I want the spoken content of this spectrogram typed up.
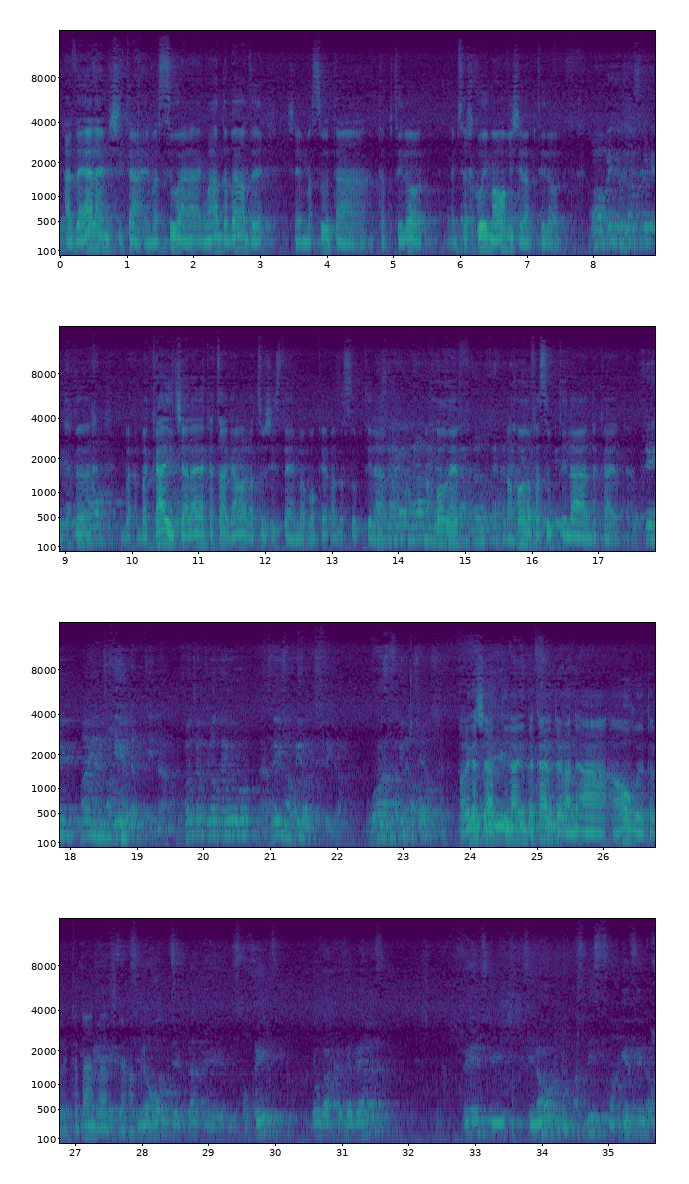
אז היה להם שיטה, הם עשו, הגמרא מדבר על זה, שהם עשו את הפתילות, הם שיחקו עם העובי של הפתילות. לא, בדיוק, לא. זה ב- בקיץ שהלילה קצר, גם רצו שיסתיים בבוקר, אז עשו פתילה. בחורף, בחורף עשו פתילה דקה יותר. לוקחים מים עם אוויר. יכול להיות שהפתילות היו זה עם אוויר, עוד ספיגה. מספיק פחות. ברגע שהפתילה היא דקה יותר, האור הוא יותר קטן, ואז ככה זה. צינורות אה, אה, גובה כזה בערך, ויש לי צינור, מכניס צמר גפן,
